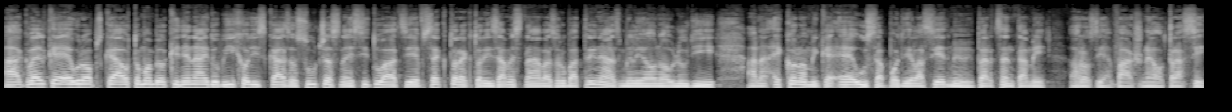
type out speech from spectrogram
A ak veľké európske automobilky nenajdu východiská zo súčasnej situácie v sektore, ktorý zamestnáva zhruba 13 miliónov ľudí a na ekonomike EÚ sa podiela 7%, hrozia vážne otrasy.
